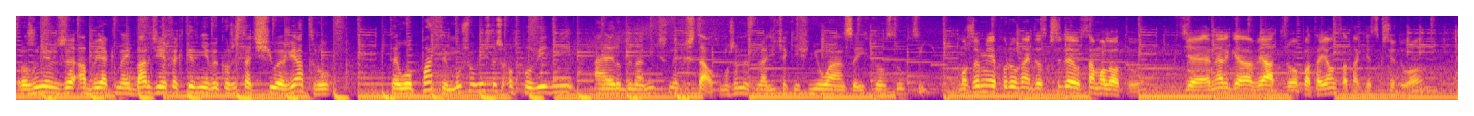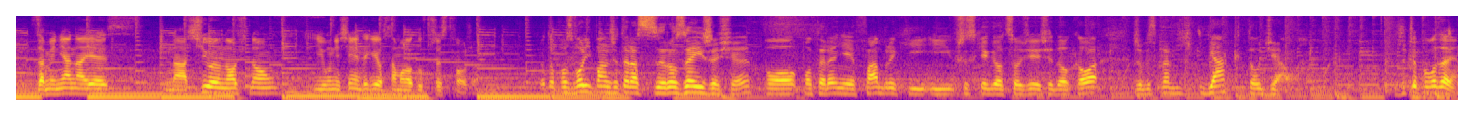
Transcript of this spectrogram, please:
Rozumiem, że aby jak najbardziej efektywnie wykorzystać siłę wiatru, te łopaty muszą mieć też odpowiedni aerodynamiczny kształt. Możemy zdradzić jakieś niuanse ich konstrukcji? Możemy je porównać do skrzydeł samolotu, gdzie energia wiatru opłatająca takie skrzydło zamieniana jest na siłę nośną i uniesienie takiego samolotu w przestworze. No to pozwoli Pan, że teraz rozejrzę się po, po terenie fabryki i wszystkiego, co dzieje się dookoła, żeby sprawdzić, jak to działa. Życzę powodzenia.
